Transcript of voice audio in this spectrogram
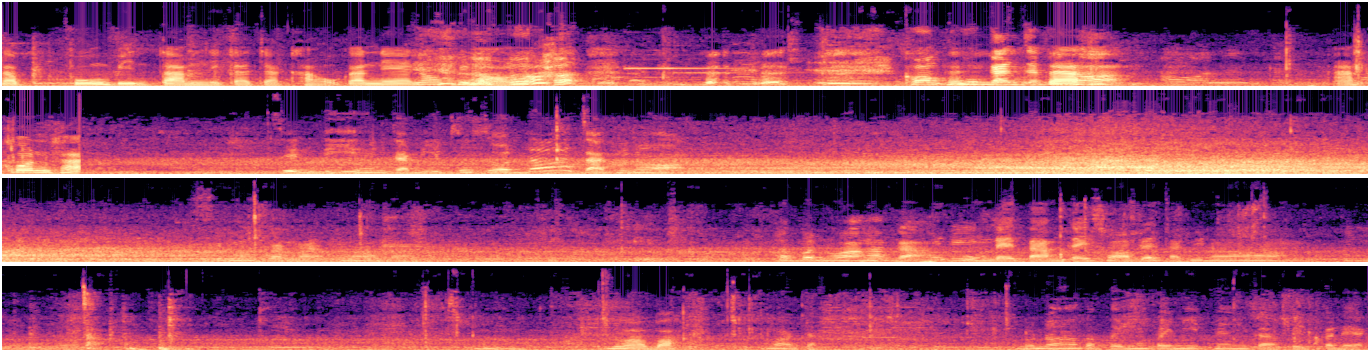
กับฟุ้งบินตำนี่ก็จะเข้ากันแน่เนาะพี่น้องเนาะ ของคู่กันจ้ะพี่น้องอะคนค่ะ เส้นดีให้กับบีบสดๆเด้อจ้ะพี่น้องซิมมันกันมาพี่น้องมาถ้าบนหัวเขากะปรุงได้ตามใจชอบได้อจ้ะพี่น้อง นัวบ่ว่าจ้ะบนหัวเขาก็เติมลงไปนิดนึงจ้ะเป็นประแดก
